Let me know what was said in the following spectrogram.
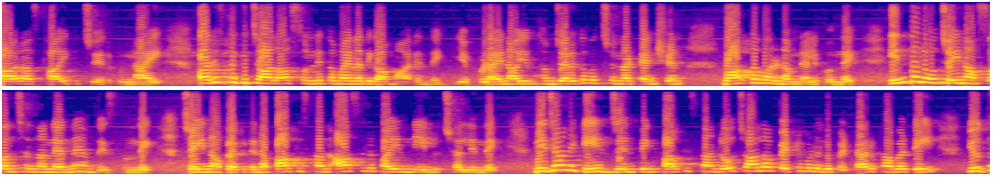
తారా స్థాయికి చేరుకున్నాయి. పరిస్థితి చాలా సున్నితమైనదిగా మారింది. ఎప్పుడైనా యుద్ధం జరగవచ్చన్న టెన్షన్ వాతావరణం నెలకొంది. ఇంతలో చైనా సంచలన నిర్ణయం తీసుకుంది చైనా ప్రకటన పాకిస్తాన్ ఆశలపై నీళ్ళు చల్లింది. నిజానికి జిన్పింగ్ పాకిస్తాన్లో చాలా పెట్టుబడులు పెట్టారు కాబట్టి యుద్ధ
